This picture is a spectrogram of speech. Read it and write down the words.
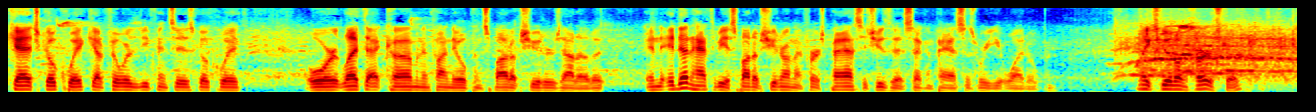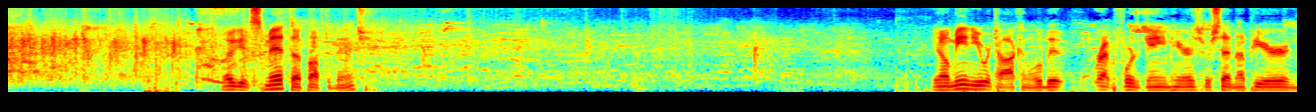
catch, go quick, got to feel where the defense is, go quick, or let that come and then find the open spot up shooters out of it. And it doesn't have to be a spot up shooter on that first pass. It's usually that second pass is where you get wide open. Makes good on the first though. They'll get Smith up off the bench. You know, me and you were talking a little bit right before the game here as we're setting up here and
